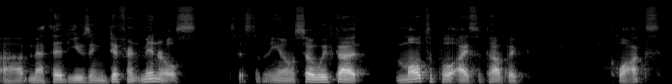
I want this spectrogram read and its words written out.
uh, method using different minerals system. You know, so we've got multiple isotopic clocks,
